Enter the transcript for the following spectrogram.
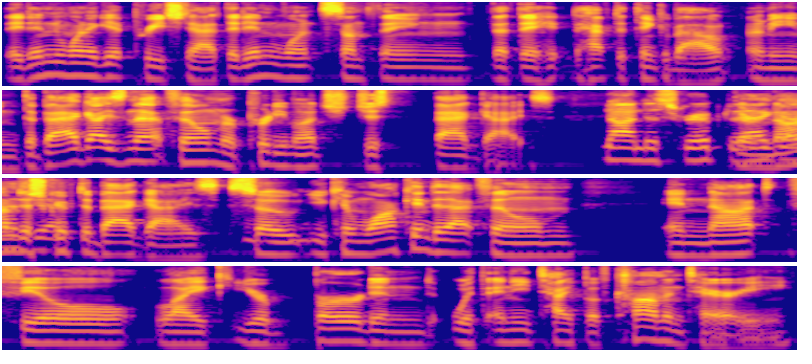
They didn't want to get preached at. They didn't want something that they have to think about. I mean, the bad guys in that film are pretty much just bad guys. Nondescript. They're bad guys, nondescript bad guys. So you can walk into that film and not feel like you're burdened with any type of commentary.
